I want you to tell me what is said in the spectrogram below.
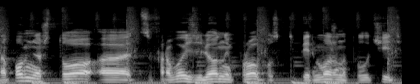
Напомню, что цифровой зеленый пропуск теперь можно получить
